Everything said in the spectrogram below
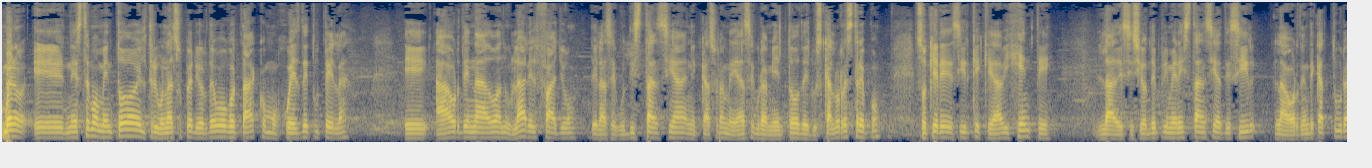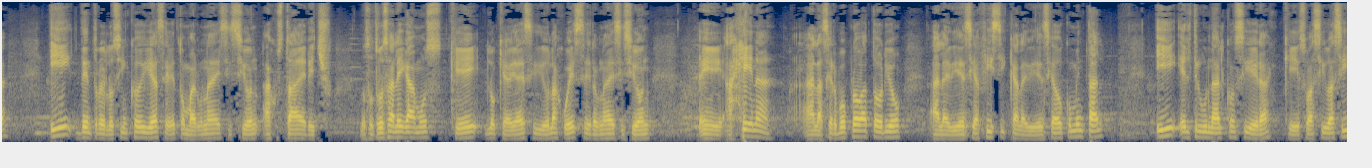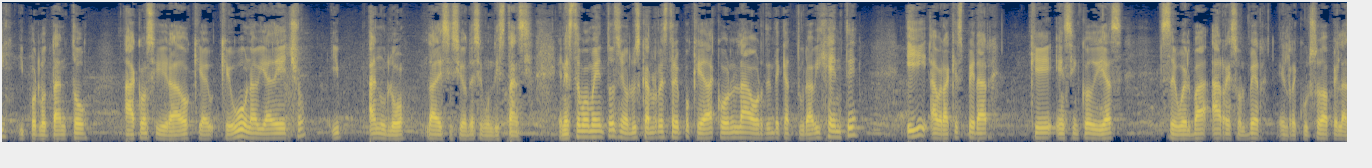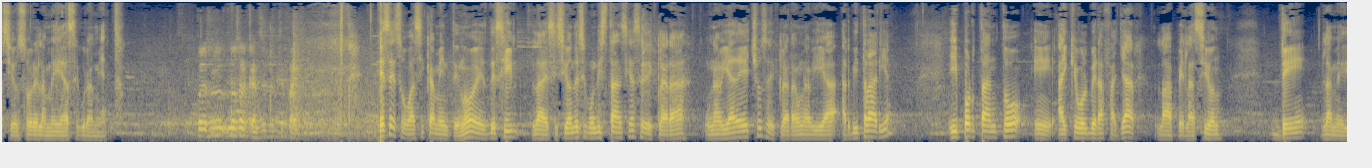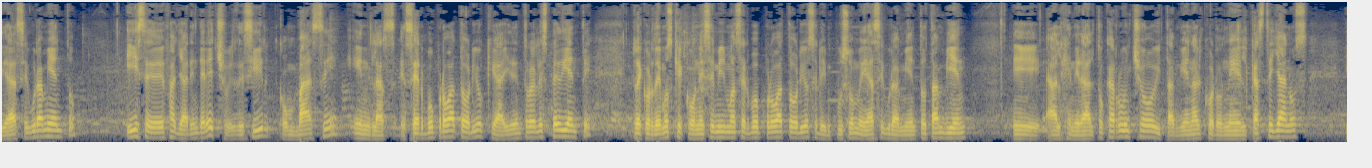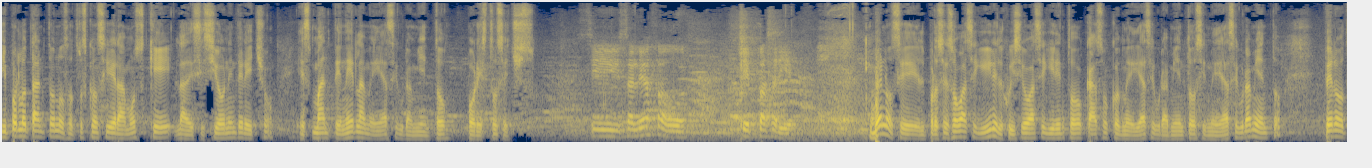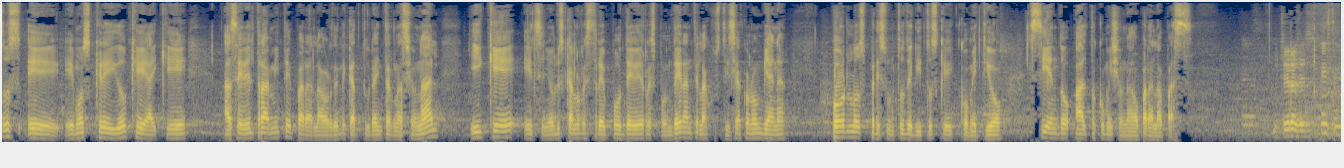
Bueno, en este momento el Tribunal Superior de Bogotá, como juez de tutela, eh, ha ordenado anular el fallo de la segunda instancia en el caso de la medida de aseguramiento de Luz Carlos Restrepo. Eso quiere decir que queda vigente la decisión de primera instancia, es decir, la orden de captura, y dentro de los cinco días se debe tomar una decisión ajustada a derecho. Nosotros alegamos que lo que había decidido la juez era una decisión eh, ajena al acervo probatorio, a la evidencia física, a la evidencia documental, y el tribunal considera que eso ha sido así y por lo tanto ha considerado que, que hubo una vía de hecho y anuló la decisión de segunda instancia. En este momento el señor Luis Carlos Restrepo queda con la orden de captura vigente y habrá que esperar que en cinco días se vuelva a resolver el recurso de apelación sobre la medida de aseguramiento. ¿Cuáles los alcances de este fallo? Es eso, básicamente, ¿no? Es decir, la decisión de segunda instancia se declara una vía de hecho, se declara una vía arbitraria y, por tanto, eh, hay que volver a fallar la apelación de la medida de aseguramiento y se debe fallar en derecho, es decir, con base en el acervo probatorio que hay dentro del expediente. Recordemos que con ese mismo acervo probatorio se le impuso medida de aseguramiento también eh, al general Tocarruncho y también al coronel Castellanos y por lo tanto nosotros consideramos que la decisión en derecho es mantener la medida de aseguramiento por estos hechos. Si sale a favor, ¿qué pasaría? Bueno, el proceso va a seguir, el juicio va a seguir en todo caso con medida de aseguramiento o sin medida de aseguramiento, pero nosotros eh, hemos creído que hay que hacer el trámite para la orden de captura internacional y que el señor Luis Carlos Restrepo debe responder ante la justicia colombiana por los presuntos delitos que cometió siendo alto comisionado para la paz. Muchas gracias.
